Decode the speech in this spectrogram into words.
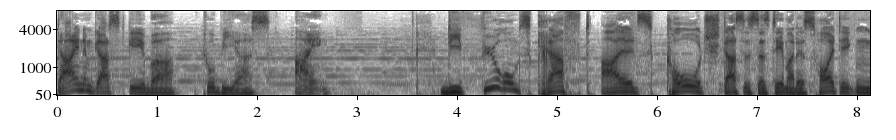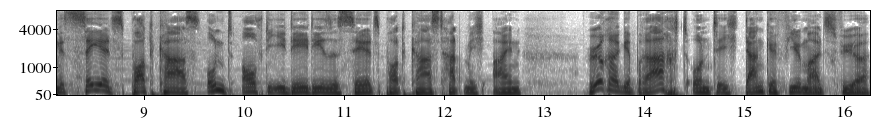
deinem Gastgeber Tobias ein. Die Führungskraft als Coach, das ist das Thema des heutigen Sales Podcasts und auf die Idee dieses Sales Podcasts hat mich ein Hörer gebracht und ich danke vielmals für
